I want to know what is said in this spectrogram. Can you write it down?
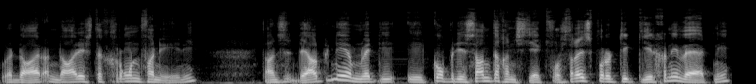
oor daar aan daardie stuk grond van u nie dan se help nie om net die, die kop in die sand te gaan steek. Volstrydspolitiek hier gaan nie werk nie.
